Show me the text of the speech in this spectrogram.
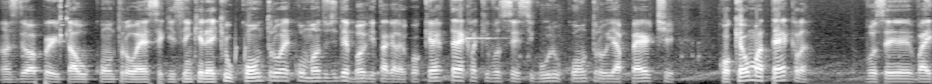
Antes de eu apertar o Ctrl S aqui sem querer, que o Ctrl é comando de debug, tá, galera? Qualquer tecla que você segure o Ctrl e aperte, qualquer uma tecla, você vai,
